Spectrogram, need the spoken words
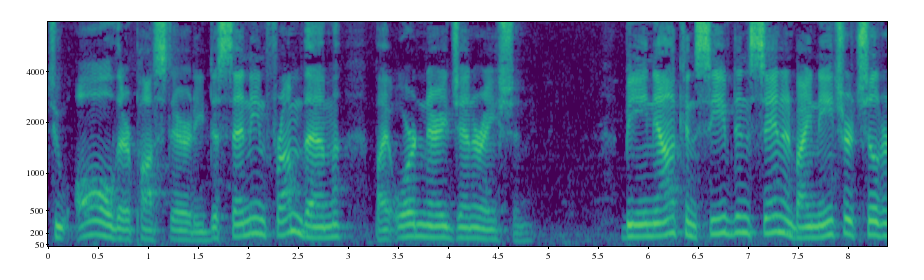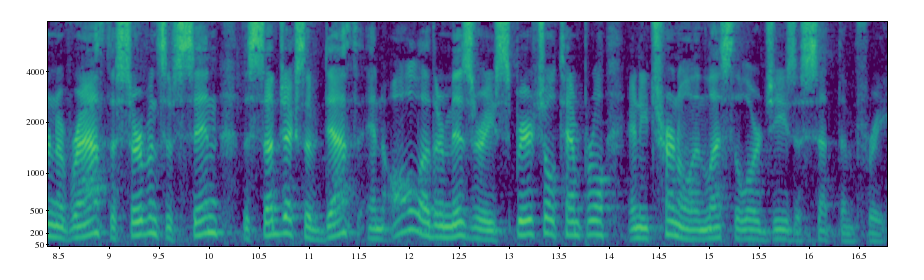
to all their posterity, descending from them by ordinary generation. Being now conceived in sin and by nature children of wrath, the servants of sin, the subjects of death, and all other miseries, spiritual, temporal, and eternal, unless the Lord Jesus set them free.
